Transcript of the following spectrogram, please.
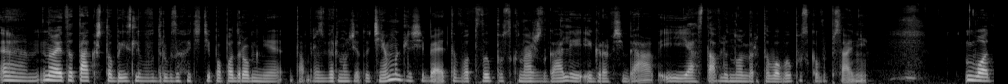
Эм, но это так, чтобы, если вы вдруг захотите поподробнее там развернуть эту тему для себя, это вот выпуск наш с Галей «Игра в себя», и я оставлю номер того выпуска в описании. Вот.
